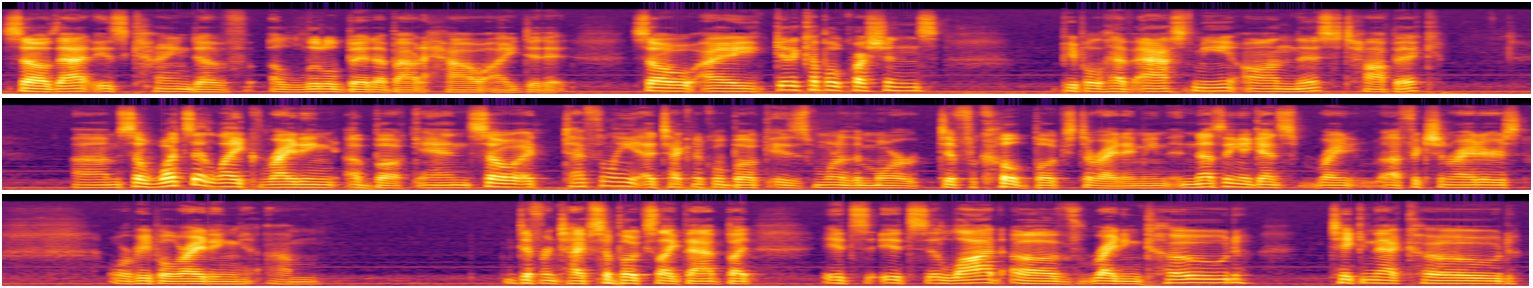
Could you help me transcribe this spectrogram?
So that is kind of a little bit about how I did it. So I get a couple questions people have asked me on this topic. Um, so what's it like writing a book? And so a, definitely a technical book is one of the more difficult books to write. I mean, nothing against write, uh, fiction writers or people writing um, different types of books like that. But it's it's a lot of writing code, taking that code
